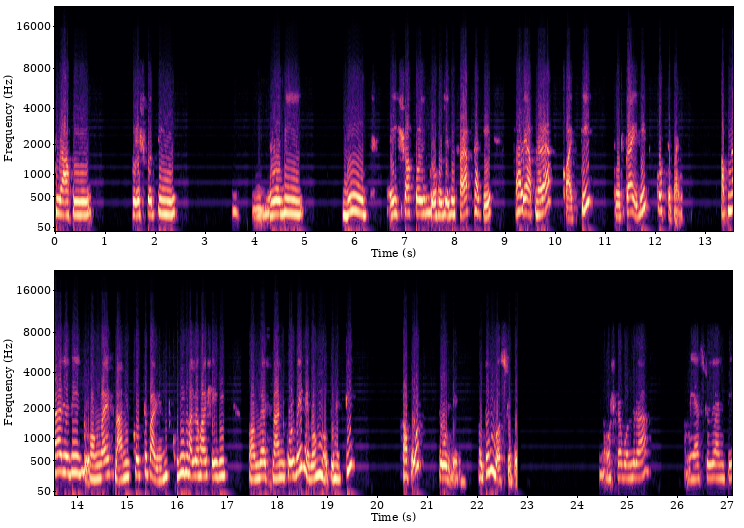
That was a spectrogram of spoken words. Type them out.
রাহু, বৃহস্পতি, রবি, বুধ, এই সকল গ্রহ যদি খারাপ থাকে, তাহলে আপনারা কয়েকটি টোটকা এডিট করতে পারেন। আপনারা যদি গঙ্গায় স্নান করতে পারেন, খুবই ভালো হয় সেই দিন। গঙ্গায় স্নান করবেন এবং নতুন একটি কাপড় পরবেন, নতুন বস্ত্র পরবেন। নমস্কার বন্ধুরা, আমি astro Jayanti,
